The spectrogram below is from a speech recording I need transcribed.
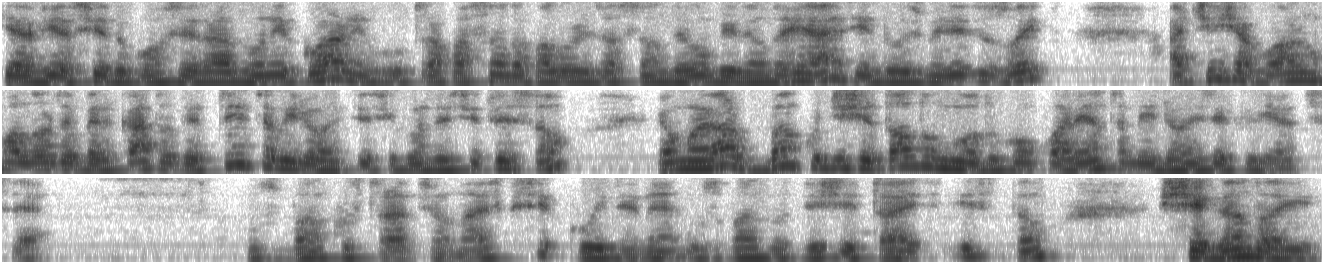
que havia sido considerado um unicórnio, ultrapassando a valorização de 1 bilhão de reais em 2018, atinge agora um valor de mercado de 30 milhões e, segundo a instituição, é o maior banco digital do mundo, com 40 milhões de clientes. É. Os bancos tradicionais que se cuidem, né? Os bancos digitais estão chegando aí.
